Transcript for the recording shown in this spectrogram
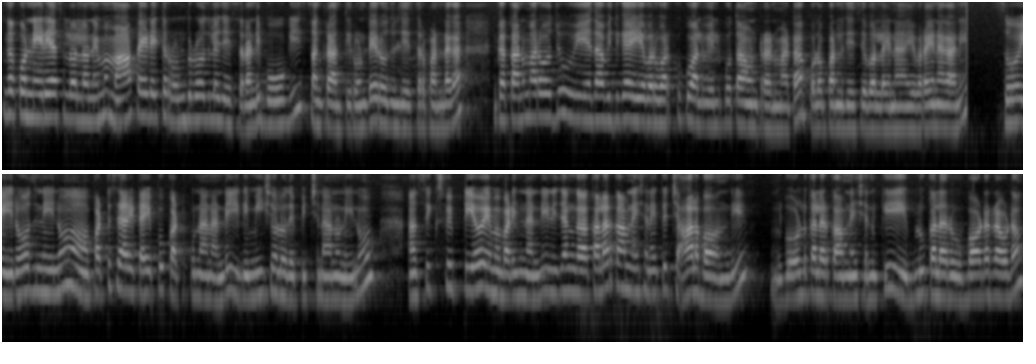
ఇంకా కొన్ని ఏరియాస్లలోనేమో మా సైడ్ అయితే రెండు రోజులే చేస్తారండి. భోగి సంక్రాంతి రెండే రోజులు చేస్తారు పండగ. ఇంకా కనుమ రోజు యథావిధిగా ఎవరి వర్క్కు వాళ్ళు వెళ్ళిపోతూ ఉంటారు అనమాట పొలం పనులు చేసే వాళ్ళైనా ఎవరైనా కానీ సో ఈరోజు నేను పట్టు శారీ టైపు కట్టుకున్నానండి. ఇది మీషోలో తెప్పించినాను నేను. సిక్స్ ఫిఫ్టీయో ఏమో పడిందండి. నిజంగా కలర్ కాంబినేషన్ అయితే చాలా బాగుంది. గోల్డ్ కలర్ కాంబినేషన్కి బ్లూ కలర్ బార్డర్ రావడం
